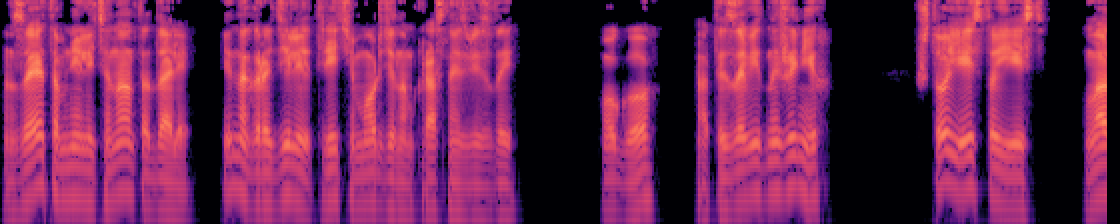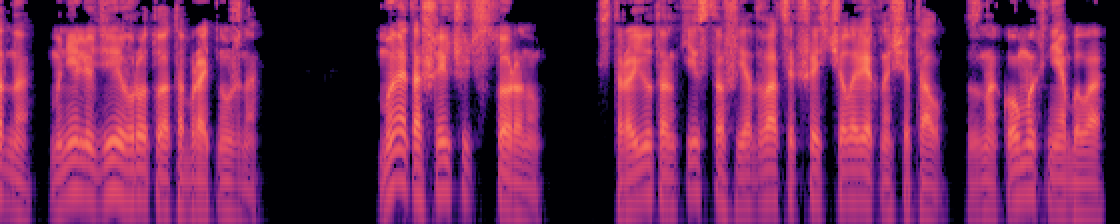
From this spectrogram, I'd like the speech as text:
За это мне лейтенанта дали и наградили третьим орденом Красной Звезды». «Ого, а ты завидный жених». Что есть, то есть. Ладно, мне людей в роту отобрать нужно. Мы отошли чуть в сторону. В строю танкистов я 26 человек насчитал, знакомых не было.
